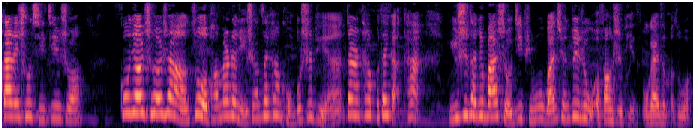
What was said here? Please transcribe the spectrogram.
大力出奇迹说，公交车上坐我旁边的女生在看恐怖视频，但是她不太敢看，于是她就把手机屏幕完全对着我放视频，我该怎么做？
